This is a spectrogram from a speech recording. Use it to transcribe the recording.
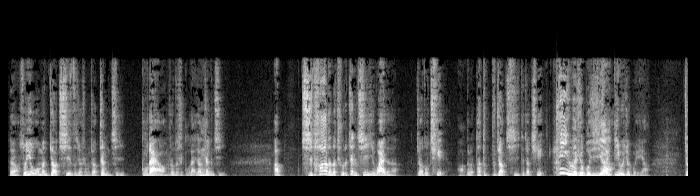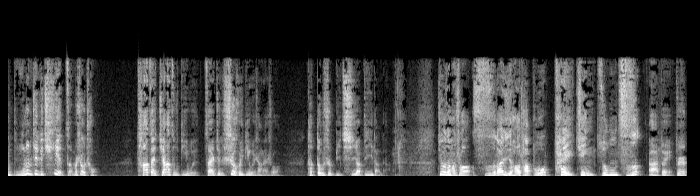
对吧？所以我们叫妻子叫什么叫正妻？古代啊，我们说的是古代叫正妻，啊，其他的呢，除了正妻以外的呢，叫做妾啊，对吧？他都不叫妻，他叫妾，地位就不一样。对地位就不一样。就无论这个妾怎么受宠，他在家族地位，在这个社会地位上来说，她都是比妻要低一等的。就这么说，死了以后他不配进宗祠。啊，对，就是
